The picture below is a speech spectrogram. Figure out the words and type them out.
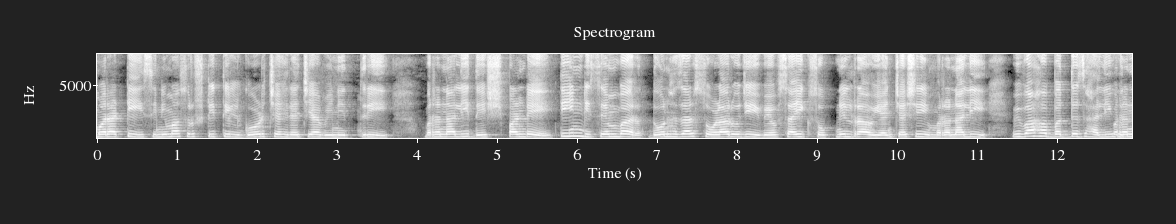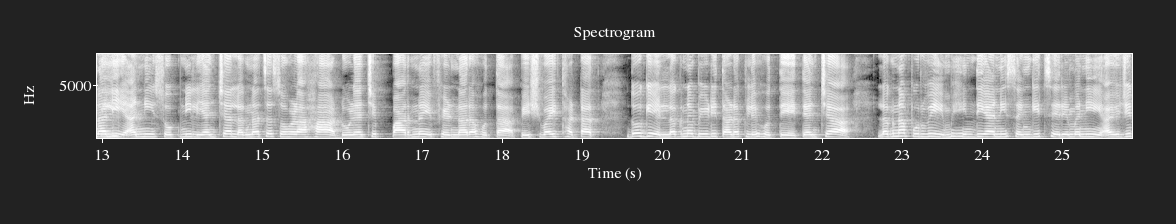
मराठी सिनेमासृष्टीतील गोड चेहऱ्याची अभिनेत्री मृणाली देशपांडे. तीन डिसेंबर दोन हजार सोळा रोजी व्यावसायिक स्वप्नील राव यांच्याशी मृणाली विवाहबद्ध झाली मृणाली आणि स्वप्नील यांच्या लग्नाचा सोहळा हा डोळ्याचे पारणे फेडणारा होता. पेशवाई थाटात दोघे लग्नबेडीत अडकले होते. त्यांच्या लग्नापूर्वी मेहंदी आणि संगीत सेरेमनी आयोजित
